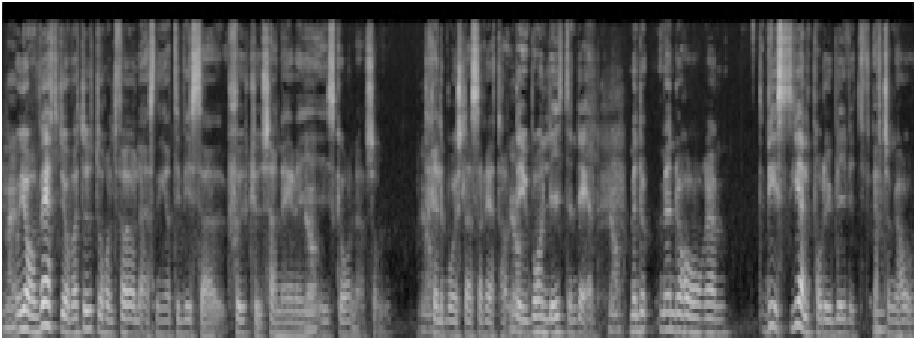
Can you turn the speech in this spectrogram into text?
Och nej. jag vet att jag har varit ute och hållit föreläsningar till vissa sjukhus här nere i, Ja. i Skåne som Ja. Trelleborgs lasarett har. Ja. Det är ju bara en liten del. Ja. Men, då, men det har, eh, viss hjälp har det ju blivit Mm. eftersom jag har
